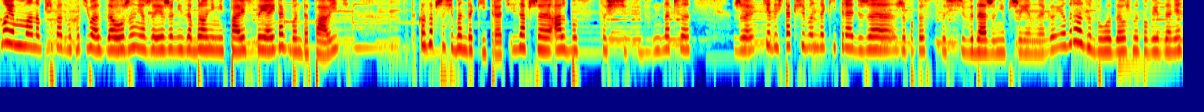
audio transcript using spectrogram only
Moja mama na przykład wychodziła z założenia, że jeżeli zabroni mi palić, to ja i tak będę palić, tylko zawsze się będę kitrać i zawsze albo coś się, znaczy, że kiedyś tak się będę kitrać, że, że po prostu coś się wydarzy nieprzyjemnego i od razu było, załóżmy, powiedzenie,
